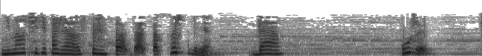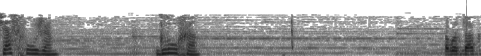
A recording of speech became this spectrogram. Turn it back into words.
не молчите, пожалуйста. Да, да. Так слышно меня? Да, Хуже? сейчас хуже. Глухо. А вот так?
